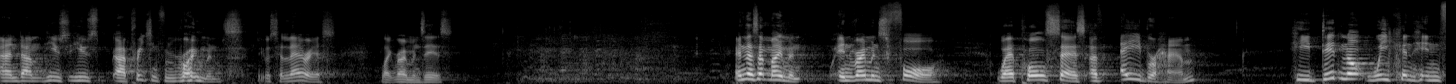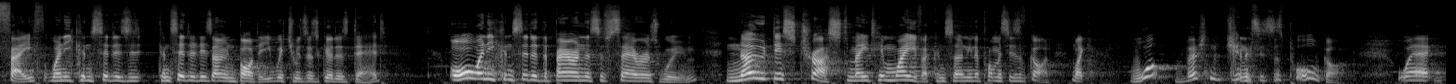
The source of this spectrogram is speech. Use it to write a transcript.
And um, he was, he was uh, preaching from Romans. It was hilarious, like Romans is. and there's that moment in Romans 4 where Paul says of Abraham, he did not weaken in faith when he considered his own body, which was as good as dead, or when he considered the barrenness of Sarah's womb. No distrust made him waver concerning the promises of God. I'm like, what version of Genesis has Paul got? Where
